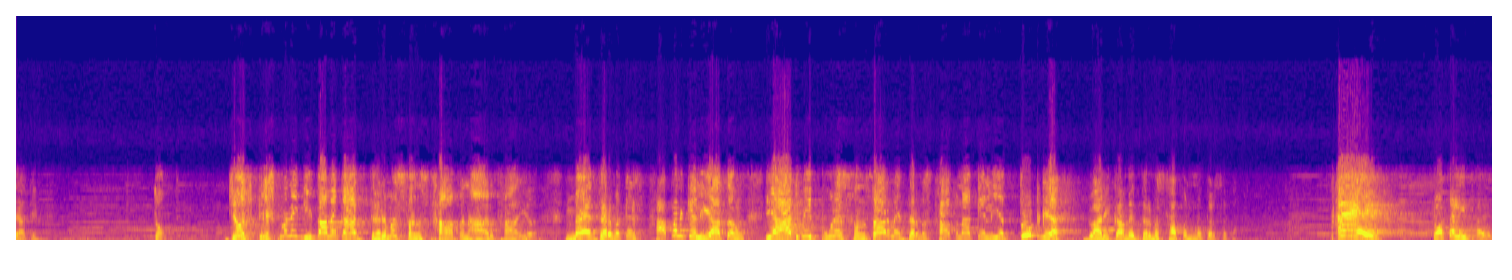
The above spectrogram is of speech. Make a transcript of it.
जाते तो जो कृष्ण ने गीता में कहा, धर्म संस्थापनार्थाय, मैं धर्म के स्थापन के लिए आता हूँ। ये आदमी पूरे संसार में धर्म स्थापना के लिए टूट गया। द्वारिका में धर्म स्थापन न कर सका। फेल! टोटली फेल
